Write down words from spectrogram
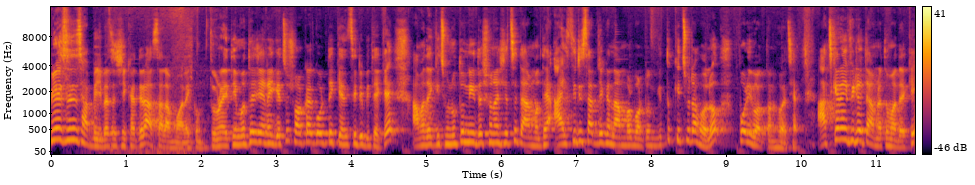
পিএসসি ছাব্বিশ ব্যাচের শিক্ষার্থীরা, আসসালামু আলাইকুম। তোমরা ইতিমধ্যে জেনে গেছো, সরকার কর্তৃক এনসিটিভি থেকে আমাদের কিছু নতুন নির্দেশনা এসেছে, তার মধ্যে আইসিটি সাবজেক্টের নাম্বার বন্টন কিন্তু কিছুটা হলো পরিবর্তন হয়েছে। আজকের এই ভিডিওতে আমরা তোমাদেরকে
